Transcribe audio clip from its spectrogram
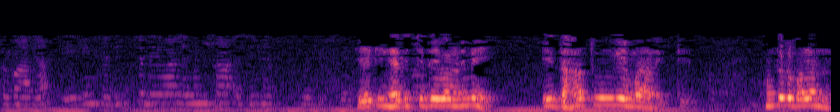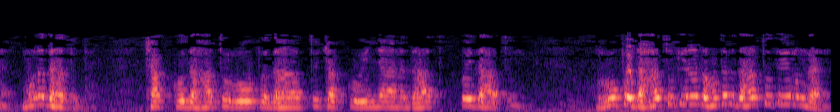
ස්වභාවයක්. ඒකෙන් හැදිච්ච දේවල් ඒ නිසා ඇති වෙන ඒකෙන් හැදිච්ච දේවල් නෙමෙයි. ඒ ධාතුන්ගේම අනිත්‍ය. හොඳට බලන්න මොන ධාතුද? චක්කු ධාතු, රූප ධාතු, චක්කු විඥාන ධාතු, ওই ධාතුන්. රූප ධාතු කියනකොට හොඳට ධාතු තේරුම් ගන්න.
